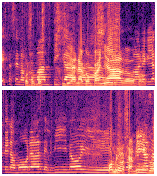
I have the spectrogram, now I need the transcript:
Esta cena romántica. Bien acompañado. Vale, que ya te enamoras del vino y... Hombre, los amigos.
